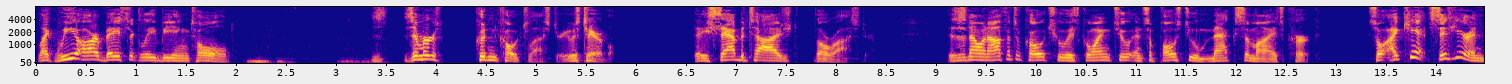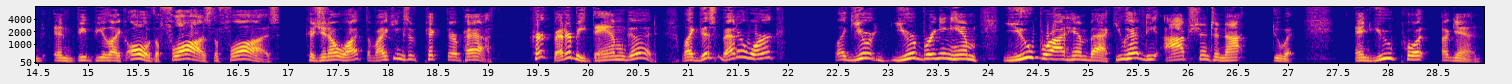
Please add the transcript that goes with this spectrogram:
Like, we are basically being told Zimmer couldn't coach last year. He was terrible. That he sabotaged the roster. This is now an offensive coach who is going to and supposed to maximize Kirk. So I can't sit here and, and be, be like, oh, the flaws, the flaws. Because you know what? The Vikings have picked their path. Kirk better be damn good. Like this better work. Like you're you're bringing him. You brought him back. You had the option to not do it, and you put again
